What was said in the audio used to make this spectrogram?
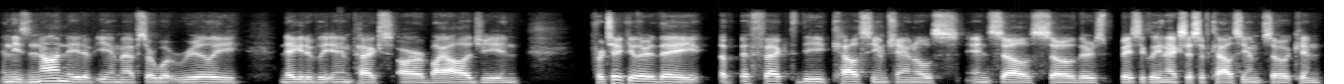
And these non-native EMFs are what really negatively impacts our biology and particular, they affect the calcium channels in cells. So there's basically an excess of calcium, so it can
